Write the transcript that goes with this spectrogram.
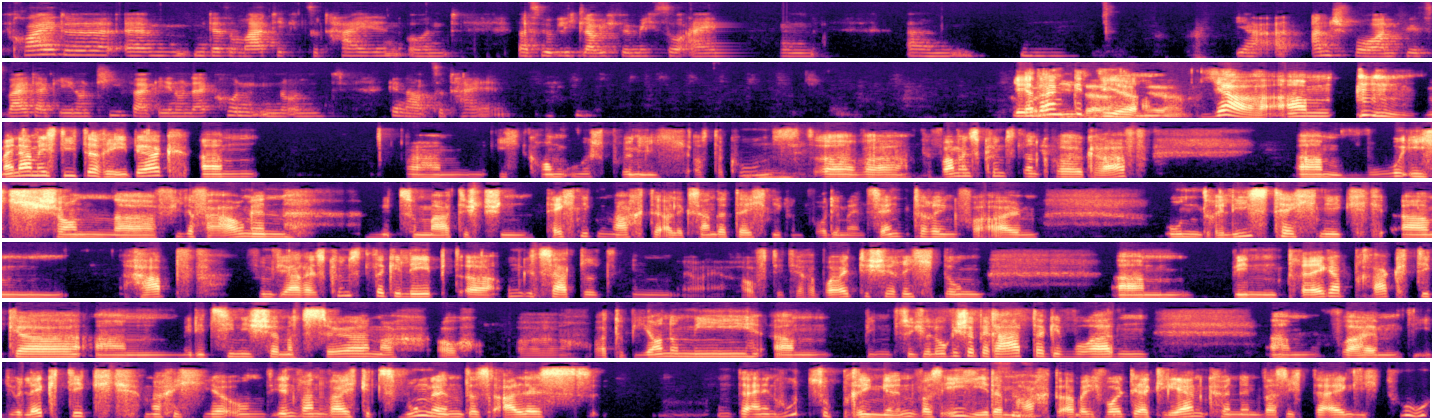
Freude ähm, mit der Somatik zu teilen und was wirklich, glaube ich, für mich so ein ähm, ja, Ansporn fürs Weitergehen und Tiefergehen und Erkunden und genau zu teilen. Ja, danke Dieter. dir. Ja, ja ähm, mein Name ist Dieter Rehberg. Ähm, ähm, ich komme ursprünglich aus der Kunst, mhm. äh, war Performance-Künstler und Choreograf ähm, wo ich schon äh, viele Erfahrungen mit somatischen Techniken machte, Alexander-Technik und Body Mind Centering vor allem und Release-Technik. Ähm, habe fünf Jahre als Künstler gelebt, äh, umgesattelt in, auf die therapeutische Richtung, ähm, bin Trägerpraktiker, ähm, medizinischer Masseur, mache auch äh, Orthobionomie, ähm, bin psychologischer Berater geworden. Ähm, vor allem die Ideolektik mache ich hier und irgendwann war ich gezwungen, das alles unter einen Hut zu bringen, was eh jeder hm. macht, aber ich wollte erklären können, was ich da eigentlich tue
